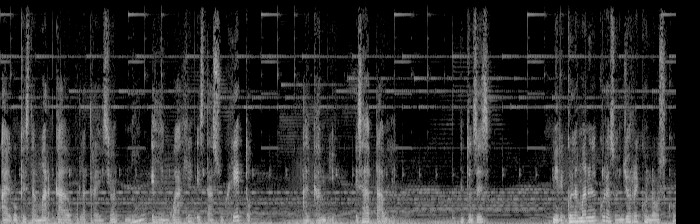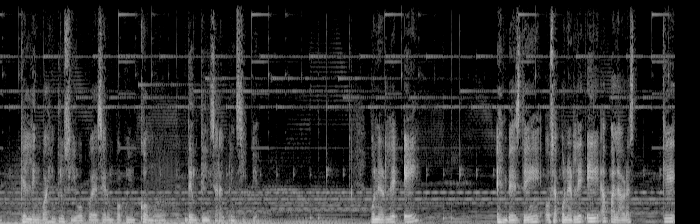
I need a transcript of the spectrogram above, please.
algo que está marcado por la tradición. No, el lenguaje está sujeto al cambio, es adaptable. Entonces, miren, con la mano en el corazón yo reconozco que el lenguaje inclusivo puede ser un poco incómodo de utilizar al principio. Ponerle E en vez de, o sea, ponerle E a palabras que,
